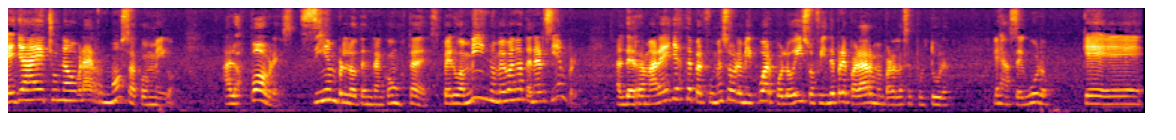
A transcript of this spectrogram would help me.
Ella ha hecho una obra hermosa conmigo. A los pobres siempre lo tendrán con ustedes, pero a mí no me van a tener siempre. Al derramar ella este perfume sobre mi cuerpo, lo hizo a fin de prepararme para la sepultura. Les aseguro que,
